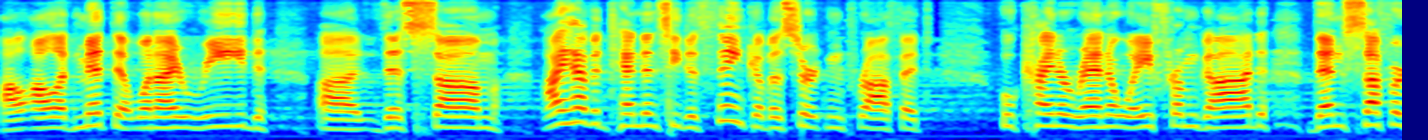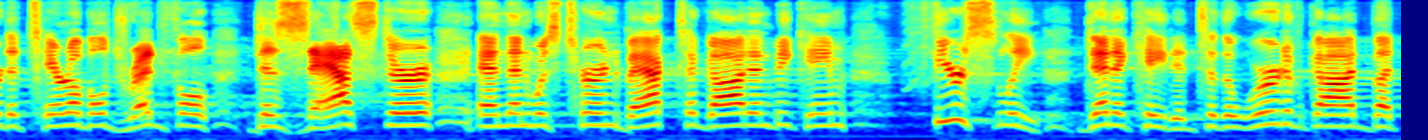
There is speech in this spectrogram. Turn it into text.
I'll, I'll admit that when I read uh, this psalm, I have a tendency to think of a certain prophet who kind of ran away from God, then suffered a terrible, dreadful disaster, and then was turned back to God and became fiercely dedicated to the Word of God. But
